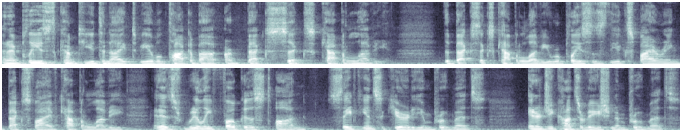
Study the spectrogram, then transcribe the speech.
And I'm pleased to come to you tonight to be able to talk about our BEX 6 capital levy. The BEX 6 capital levy replaces the expiring BEX 5 capital levy, and it's really focused on safety and security improvements, energy conservation improvements,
